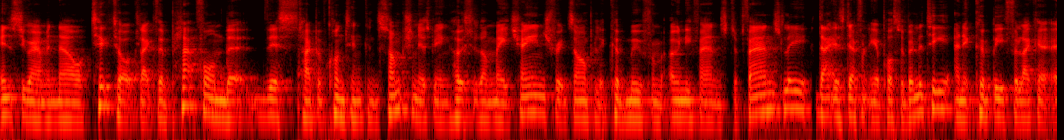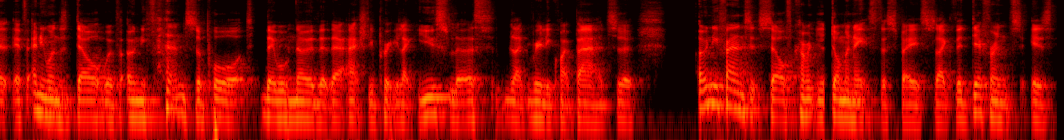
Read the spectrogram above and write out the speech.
Instagram, and now TikTok. Like the platform that this type of content consumption is being hosted on may change. For example, it could move from OnlyFans to Fansly. That is definitely a possibility. And it could be for like a, if anyone's dealt with OnlyFans support, they will know that they're actually pretty like useless, like really quite bad. So OnlyFans itself currently dominates the space. Like the difference is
